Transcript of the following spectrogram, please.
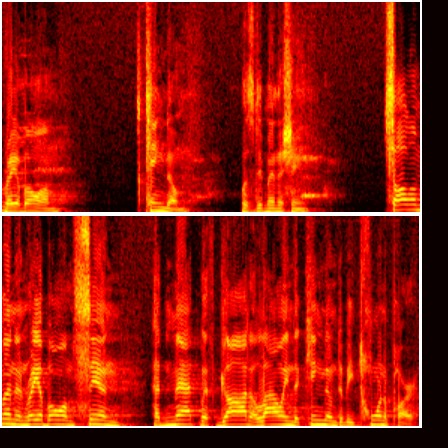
Rehoboam's kingdom was diminishing. Solomon and Rehoboam's sin had met with God allowing the kingdom to be torn apart,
